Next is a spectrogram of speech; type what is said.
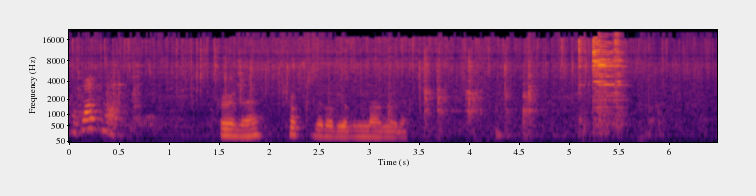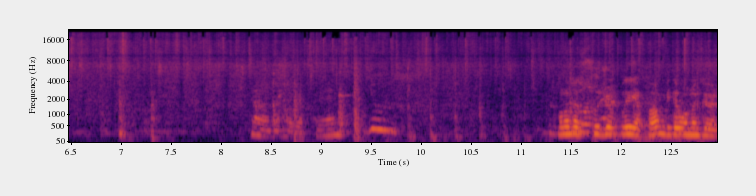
Kapatma. Böyle. Çok güzel oluyor bunlar böyle. Bir daha yapayım. Bunu da sucuklu yapalım. Bir de onu gö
